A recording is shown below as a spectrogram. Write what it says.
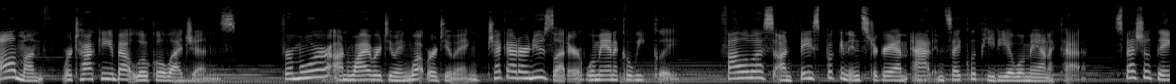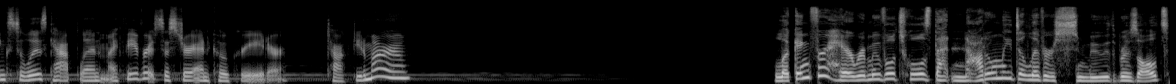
All month, we're talking about local legends. For more on why we're doing what we're doing, check out our newsletter, Womanica Weekly. Follow us on Facebook and Instagram at Encyclopedia Womanica. Special thanks to Liz Kaplan, my favorite sister and co creator. Talk to you tomorrow. Looking for hair removal tools that not only deliver smooth results,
